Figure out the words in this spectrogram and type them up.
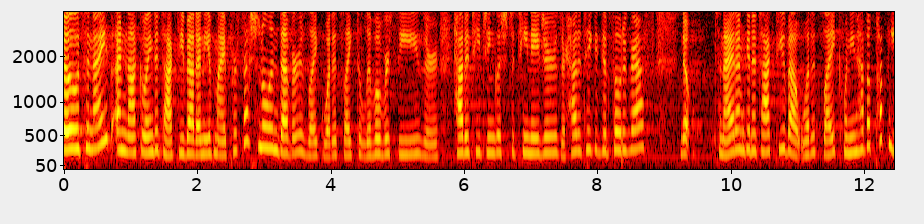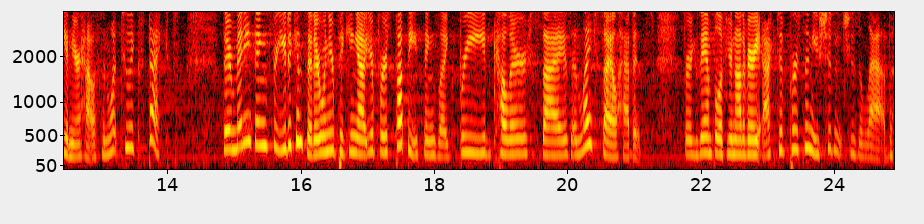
So, tonight I'm not going to talk to you about any of my professional endeavors like what it's like to live overseas or how to teach English to teenagers or how to take a good photograph. No, tonight I'm going to talk to you about what it's like when you have a puppy in your house and what to expect. There are many things for you to consider when you're picking out your first puppy, things like breed, color, size, and lifestyle habits. For example, if you're not a very active person, you shouldn't choose a lab.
